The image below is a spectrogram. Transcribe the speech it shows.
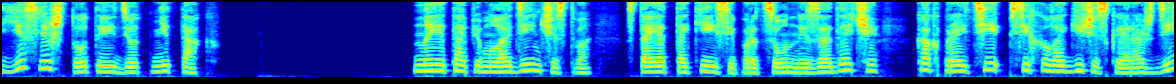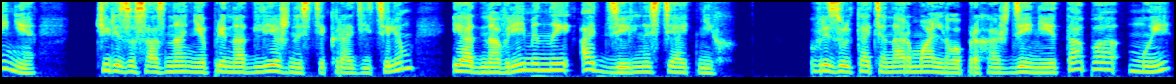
если что-то идет не так. На этапе младенчества стоят такие сепарационные задачи, как пройти психологическое рождение через осознание принадлежности к родителям и одновременной отдельности от них. В результате нормального прохождения этапа мы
